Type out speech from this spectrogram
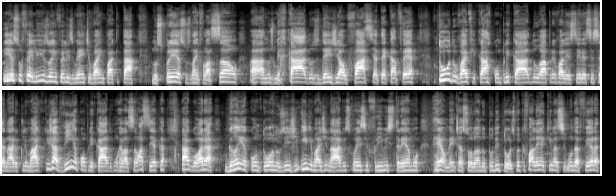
E isso, feliz ou infelizmente, vai impactar nos preços, na inflação, nos mercados, desde alface até café tudo vai ficar complicado a prevalecer esse cenário climático que já vinha complicado com relação à seca, agora ganha contornos inimagináveis com esse frio extremo realmente assolando tudo e todos. Foi o que falei aqui na segunda-feira,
